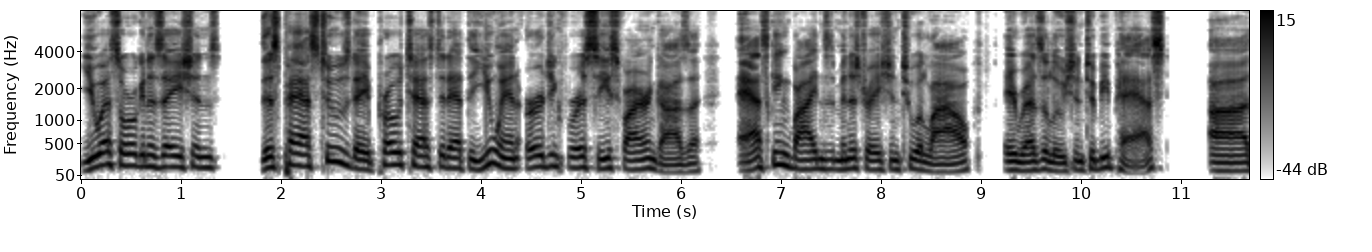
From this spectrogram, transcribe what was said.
U.S. organizations this past Tuesday protested at the UN urging for a ceasefire in Gaza, asking Biden's administration to allow a resolution to be passed. Uh,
